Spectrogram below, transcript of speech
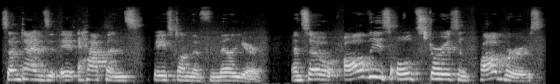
Sometimes it happens based on the familiar. And so, all these old stories and proverbs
